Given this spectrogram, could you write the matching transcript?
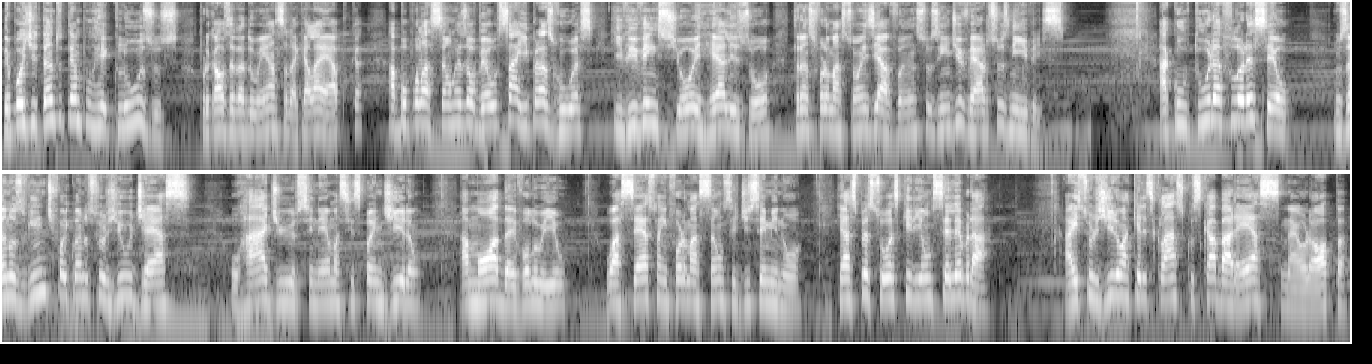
Depois de tanto tempo reclusos por causa da doença daquela época, a população resolveu sair para as ruas e vivenciou e realizou transformações e avanços em diversos níveis. A cultura floresceu. Nos anos 20 foi quando surgiu o jazz, o rádio e o cinema se expandiram, a moda evoluiu, o acesso à informação se disseminou e as pessoas queriam celebrar. Aí surgiram aqueles clássicos cabarés na Europa.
